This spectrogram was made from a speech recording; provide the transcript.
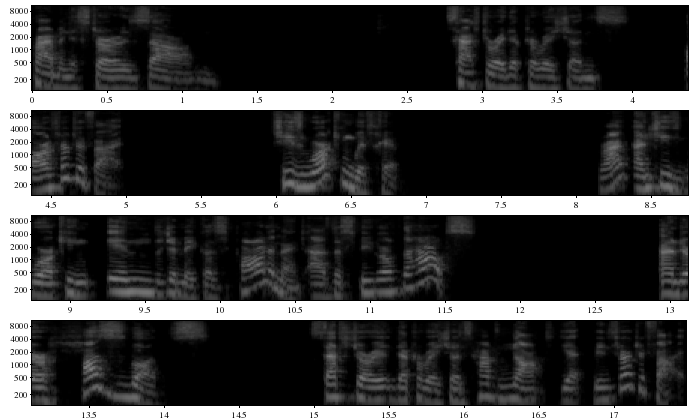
prime minister's um, statutory declarations are certified. She's working with him, right? And she's working in the Jamaica's parliament as the Speaker of the House. And her husband's statutory declarations have not yet been certified,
